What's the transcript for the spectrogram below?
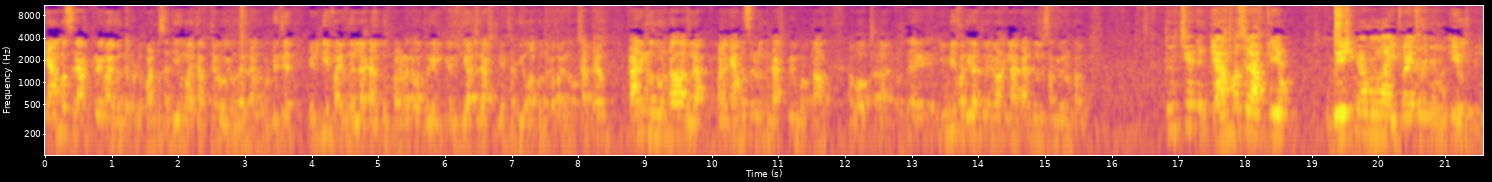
ക്യാമ്പസ് രാഷ്ട്രീയവുമായി ബന്ധപ്പെട്ട് പണ്ട് സജീവമായ ചർച്ചകൾ ഉയർന്നതായിരുന്നു പ്രത്യേകിച്ച് എൽ ഡി എഫ് ആയിരുന്നു എല്ലാ കാലത്തും പ്രകടന പത്രികയിൽ വിദ്യാർത്ഥി രാഷ്ട്രീയം സജീവമാക്കും എന്നൊക്കെ പറയുന്നത്. പക്ഷെ അത്തരം കാര്യങ്ങളൊന്നും ഉണ്ടാവാറില്ല. പല ക്യാമ്പസുകളിൽ നിന്നും രാഷ്ട്രീയം പുറത്താണ്. അപ്പോ യു ഡി എഫ് അധികാരത്തിൽ വരുവാണെങ്കിൽ ആ കാര്യത്തിൽ ഒരു സമീപനം ഉണ്ടാവും. തീർച്ചയായിട്ടും ക്യാമ്പസ് രാഷ്ട്രീയം ഉപേക്ഷിക്കണമെന്നുള്ള അഭിപ്രായത്തോട് ഞങ്ങൾക്ക് യോജിപ്പില്ല.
